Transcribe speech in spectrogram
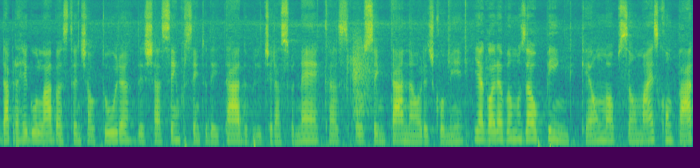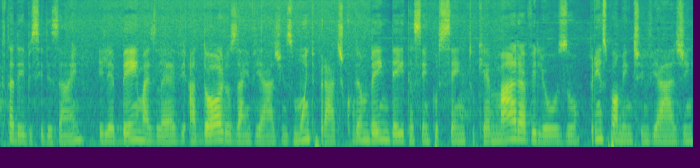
Dá para regular bastante a altura, deixar 100% deitado para ele tirar sonecas ou sentar na hora de comer. E agora vamos ao Ping, que é uma opção mais compacta da ABC Design. Ele é bem mais leve, adoro usar em viagens, muito prático. Também deita 100%, que é maravilhoso, principalmente em viagem,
